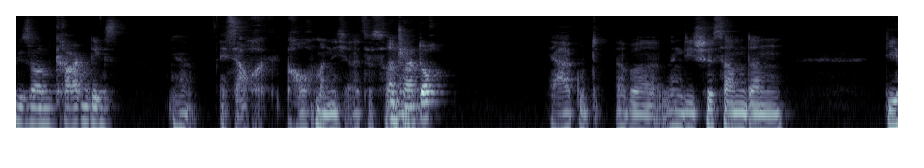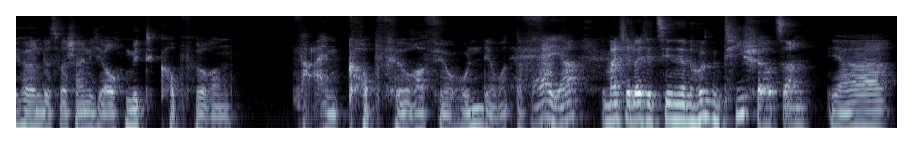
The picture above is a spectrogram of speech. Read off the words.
Wie so ein Kragendings. Ja. Ist auch, braucht man nicht, also so. Anscheinend doch. Ja, gut, aber wenn die Schiss haben, dann, die hören das wahrscheinlich auch mit Kopfhörern. Vor allem Kopfhörer für Hunde, what the Ja, fuck? ja. Manche Leute ziehen ihren Hunden T-Shirts an. Ja,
